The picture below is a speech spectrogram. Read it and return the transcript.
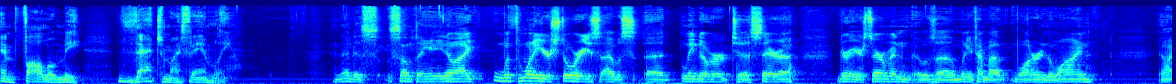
and follow me? That's my family. And that is something, you know, I with one of your stories, I was uh, leaned over to Sarah during your sermon. It was uh, when you're talking about watering the wine. I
